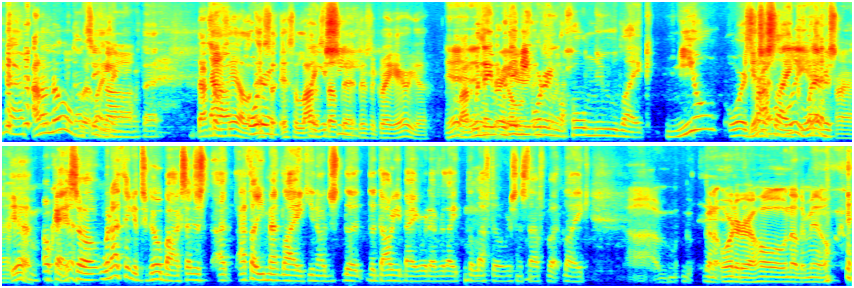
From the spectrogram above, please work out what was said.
No, I don't know, don't but see like anything Nah. wrong with that. that's Now, what I'm saying. It's a, it's a lot like, of stuff she- that there's a gray area. Yeah, A lot of Would they would they be ordering a whole new like meal, or is it Yeah. just like Probably, yeah. whatever's? Right. Yeah, Okay, Yeah. so when I think of to go box, I just I, I thought you meant like you know just the the doggy bag or whatever, like the leftovers and stuff. But like, I'm gonna order a whole another meal. yeah,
